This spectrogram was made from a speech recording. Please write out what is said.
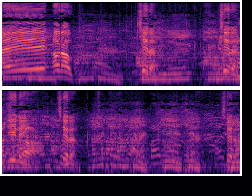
है और आउट छह रन। छह रन जी नहीं। छह रन छह रन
